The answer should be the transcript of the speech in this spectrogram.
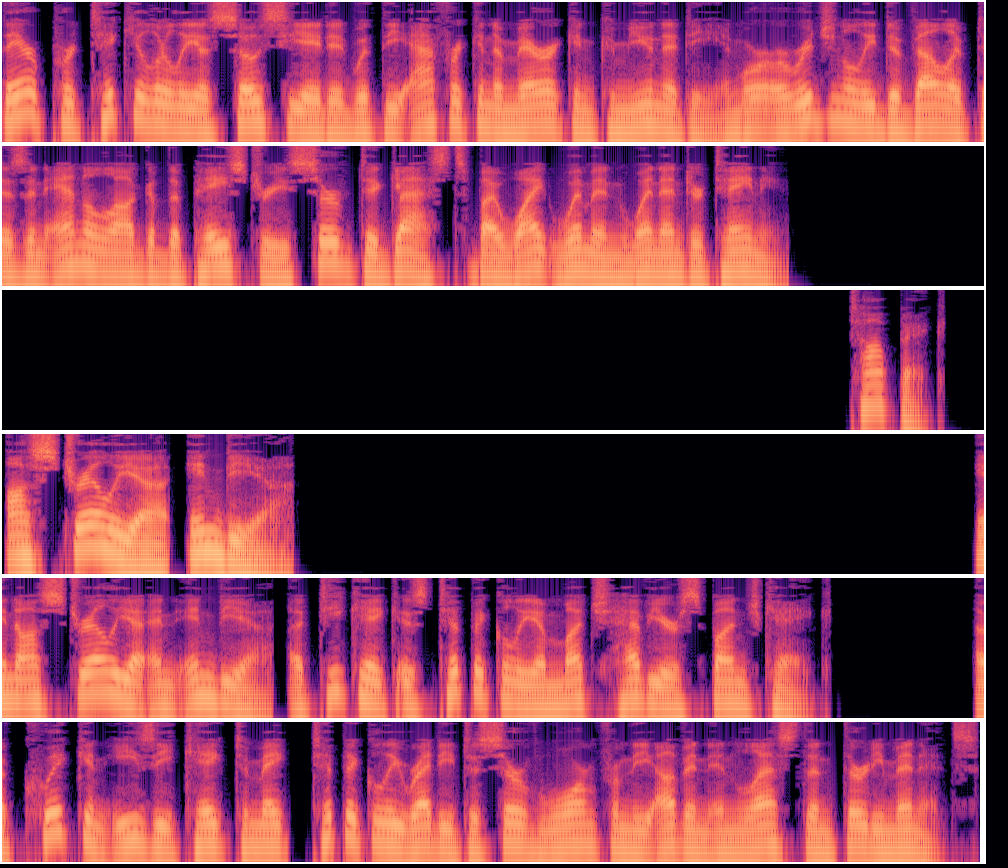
They are particularly associated with the African American community and were originally developed as an analog of the pastries served to guests by white women when entertaining. Australia, India In Australia and India, a teacake is typically a much heavier sponge cake. A quick and easy cake to make, typically ready to serve warm from the oven in less than 30 minutes.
